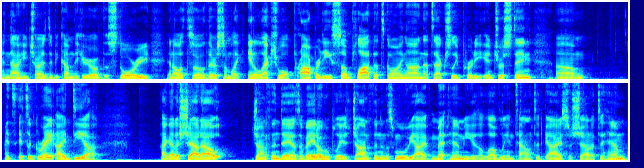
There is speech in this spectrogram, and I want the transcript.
and now he tries to become the hero of the story. And also, there's some like intellectual property subplot that's going on that's actually pretty interesting. Um, it's it's a great idea. I got to shout out Jonathan De Azevedo, who plays Jonathan in this movie. I've met him. He is a lovely and talented guy, so shout out to him.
